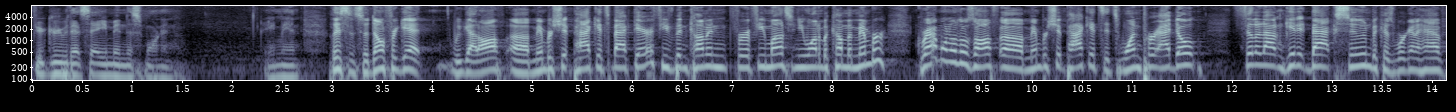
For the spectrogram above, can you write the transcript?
If you agree with that, say amen this morning. Amen. Listen, so don't forget, we've got off uh, membership packets back there. If you've been coming for a few months and you want to become a member, grab one of those off uh, membership packets. It's one per adult. Fill it out and get it back soon because we're going to have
